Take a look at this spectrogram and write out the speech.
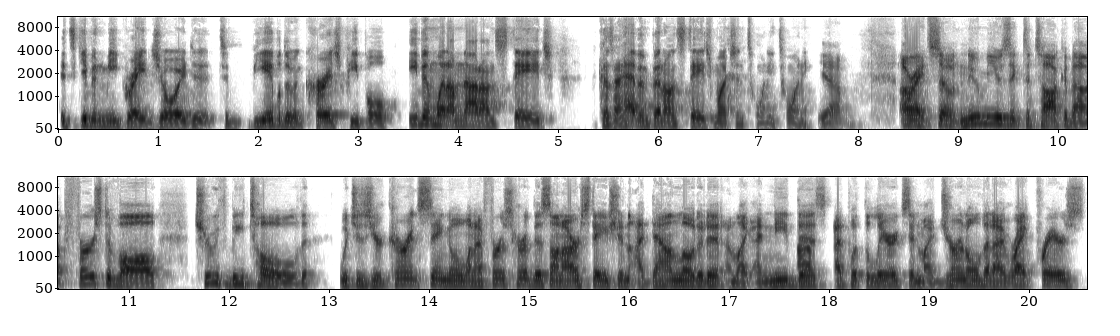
it's given me great joy to, to be able to encourage people, even when I'm not on stage, because I haven't been on stage much in 2020. Yeah. All right. So, new music to talk about. First of all, Truth Be Told, which is your current single. When I first heard this on our station, I downloaded it. I'm like, I need ah. this. Uh, I put the lyrics in my journal that I write prayers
